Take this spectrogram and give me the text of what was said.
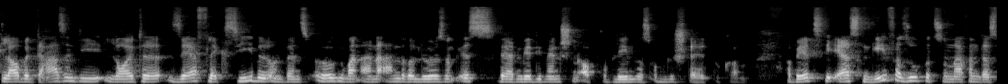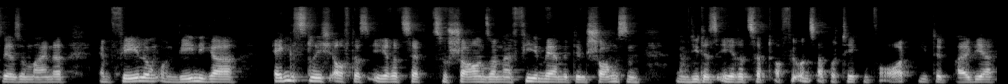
glaube, da sind die Leute sehr flexibel und wenn es irgendwann eine andere Lösung ist, werden wir die Menschen auch problemlos umgestellt bekommen. Aber jetzt die ersten Gehversuche zu machen, das wäre so meine Empfehlung und weniger ängstlich auf das E-Rezept zu schauen, sondern vielmehr mit den Chancen, die das E-Rezept auch für uns Apotheken vor Ort bietet, weil wir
